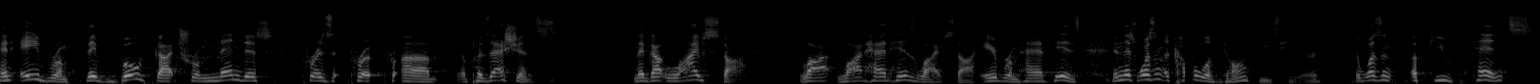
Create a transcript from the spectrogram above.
and Abram, they've both got tremendous pres- uh, possessions. And they've got livestock. Lot, Lot had his livestock, Abram had his. And this wasn't a couple of donkeys here, it wasn't a few tents.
